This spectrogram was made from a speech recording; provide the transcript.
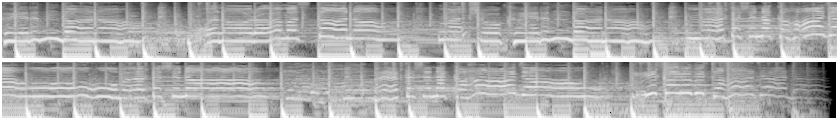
मैं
